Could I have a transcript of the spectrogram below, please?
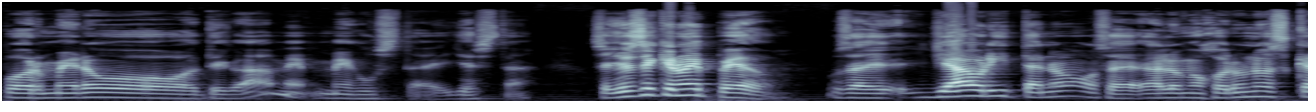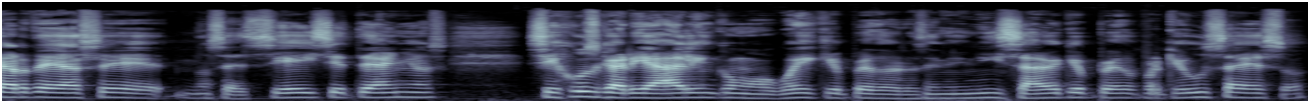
por mero, digo, ah, me, me gusta y ya está. O sea, yo sé que no hay pedo. O sea, ya ahorita, ¿no? O sea, a lo mejor un Oscar de hace, no sé, 6, 7 años, sí juzgaría a alguien como, güey, qué pedo, o sea, ni, ni sabe qué pedo, ¿por qué usa eso?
